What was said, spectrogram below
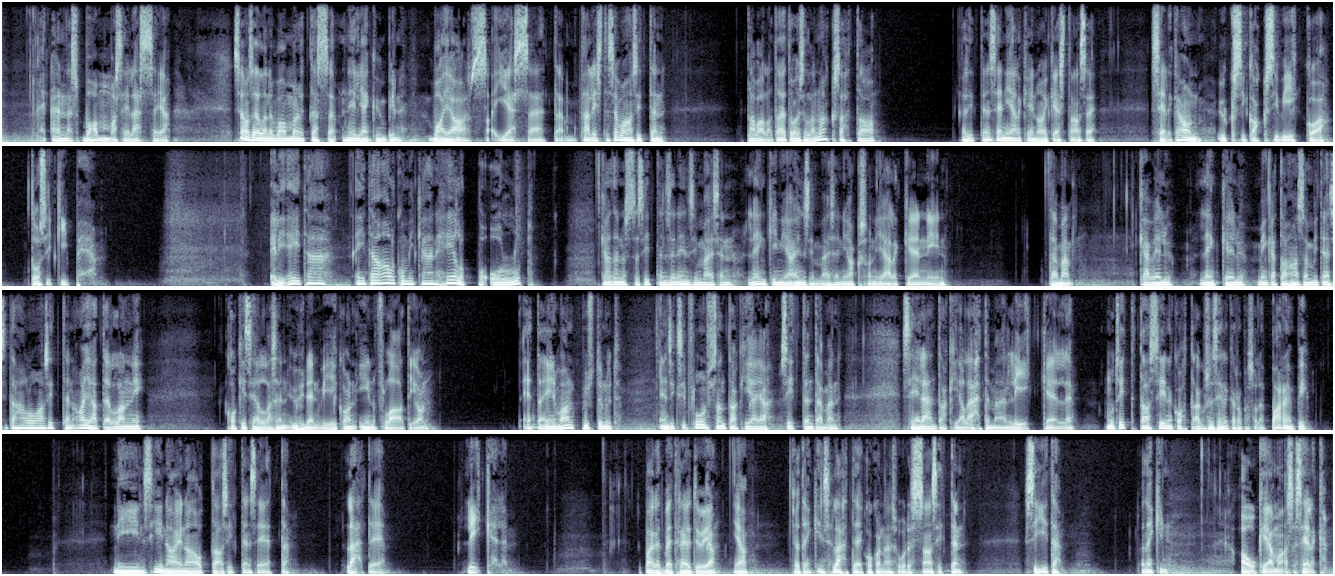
NS-vamma selässä ja se on sellainen vamma nyt tässä 40 vajaassa iässä, että välistä se vaan sitten tavalla tai toisella naksahtaa ja sitten sen jälkeen oikeastaan se selkä on yksi, kaksi viikkoa tosi kipeä. Eli ei tämä ei tämä alku mikään helppo ollut. Käytännössä sitten sen ensimmäisen lenkin ja ensimmäisen jakson jälkeen, niin tämä kävely, lenkkeily, minkä tahansa, miten sitä haluaa sitten ajatella, niin koki sellaisen yhden viikon inflaation. Että ei vaan pystynyt ensiksi flunssan takia ja sitten tämän selän takia lähtemään liikkeelle. Mutta sitten taas siinä kohtaa, kun se selkä rupesi ole parempi, niin siinä aina auttaa sitten se, että lähtee liikkeelle. Paikat vetreytyy ja, ja jotenkin se lähtee kokonaisuudessaan sitten siitä jotenkin aukeamaan se selkä.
